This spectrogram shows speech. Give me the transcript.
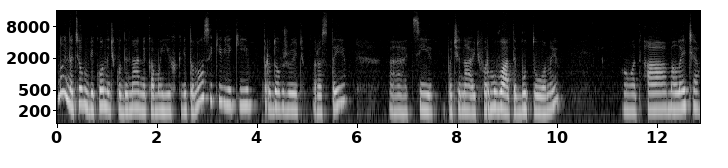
Ну і на цьому віконечку динаміка моїх квітоносиків, які продовжують рости. Е, Ці починають формувати бутони. От, а малеча,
